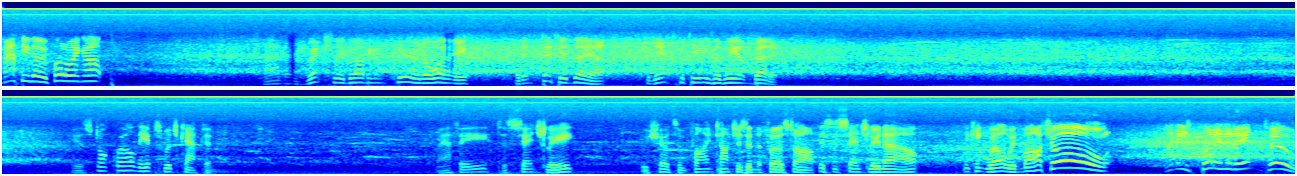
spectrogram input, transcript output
Mathie, though, following up. And eventually Birmingham clear it away, but indebted there to the expertise of Ian Bennett. Here's Stockwell, the Ipswich captain. Mathie to Sedgley, who showed some fine touches in the first half. This is Sedgley now, thinking well with Marshall! And he's putting it in too.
